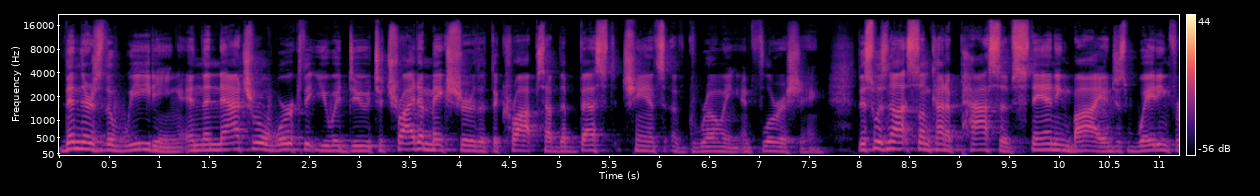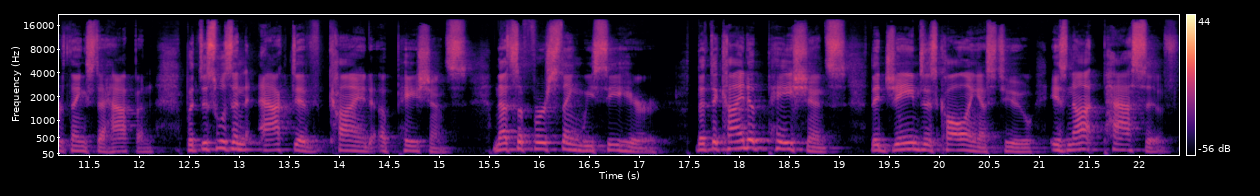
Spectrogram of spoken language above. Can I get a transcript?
Then there's the weeding and the natural work that you would do to try to make sure that the crops have the best chance of growing and flourishing. This was not some kind of passive standing by and just waiting for things to happen, but this was an active kind of patience. And that's the first thing we see here. That the kind of patience that James is calling us to is not passive,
